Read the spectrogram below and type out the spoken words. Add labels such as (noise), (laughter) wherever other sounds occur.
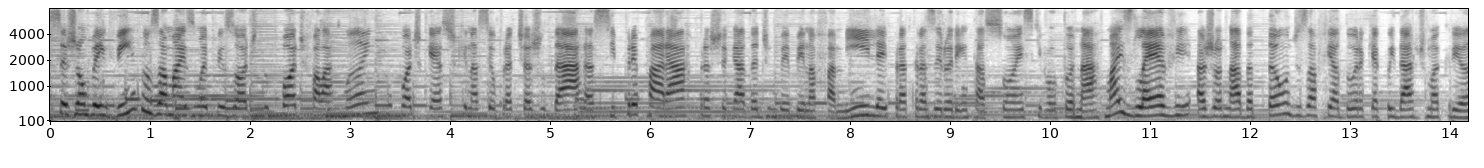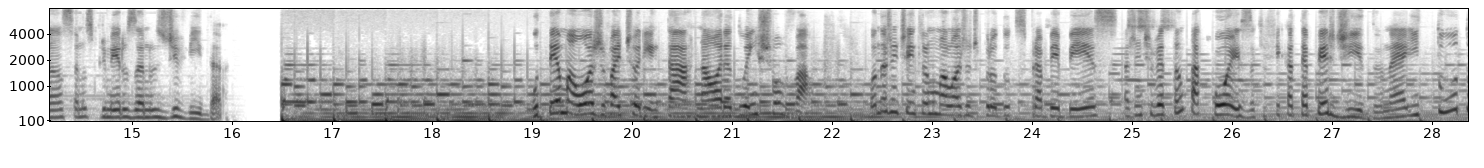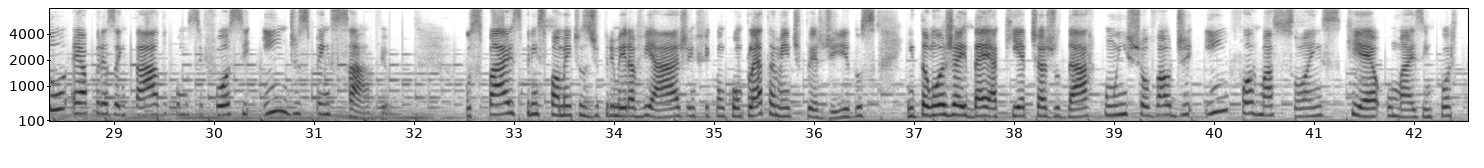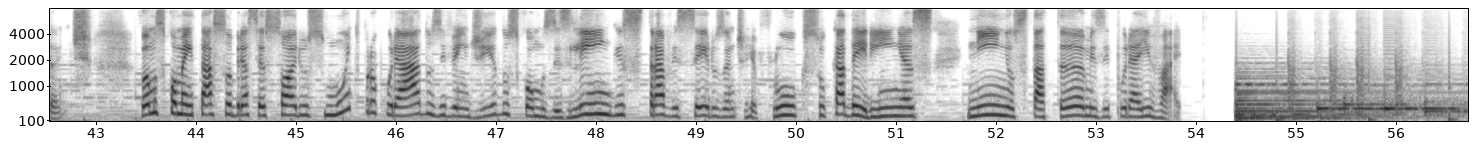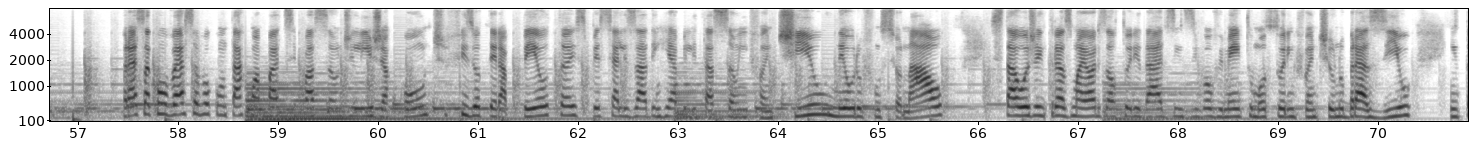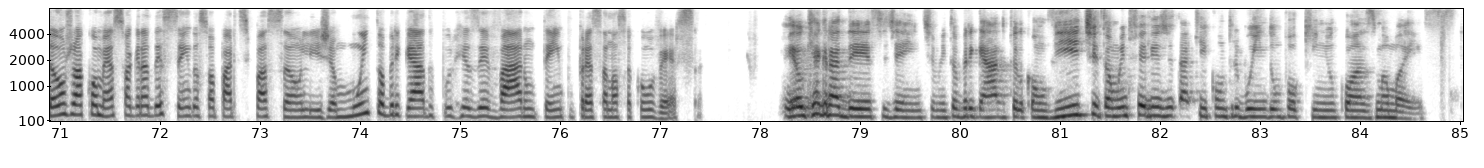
Sejam bem-vindos a mais um episódio do Pode Falar Mãe, o um podcast que nasceu para te ajudar a se preparar para a chegada de um bebê na família e para trazer orientações que vão tornar mais leve a jornada tão desafiadora que é cuidar de uma criança nos primeiros anos de vida. O tema hoje vai te orientar na hora do enxoval. Quando a gente entra numa loja de produtos para bebês, a gente vê tanta coisa que fica até perdido, né? E tudo é apresentado como se fosse indispensável. Os pais, principalmente os de primeira viagem, ficam completamente perdidos. Então, hoje a ideia aqui é te ajudar com um enxoval de informações, que é o mais importante. Vamos comentar sobre acessórios muito procurados e vendidos, como os slings, travesseiros anti-refluxo, cadeirinhas, ninhos, tatames e por aí vai. Para essa conversa, eu vou contar com a participação de Lígia Conte, fisioterapeuta especializada em reabilitação infantil, neurofuncional. Está hoje entre as maiores autoridades em desenvolvimento motor infantil no Brasil. Então, já começo agradecendo a sua participação, Lígia. Muito obrigada por reservar um tempo para essa nossa conversa. Eu que agradeço, gente. Muito obrigada pelo convite. Estou muito feliz de estar aqui contribuindo um pouquinho com as mamães.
